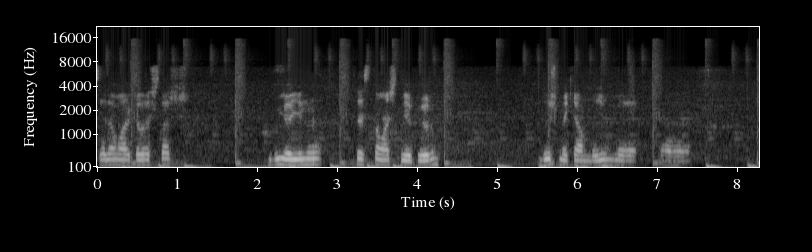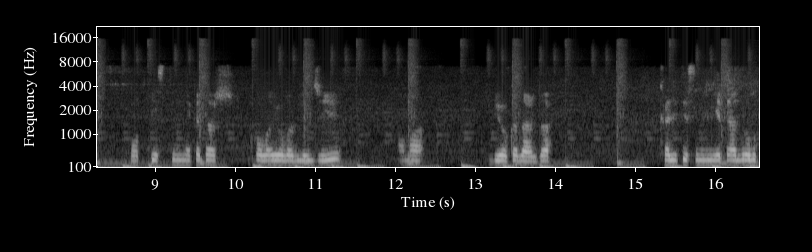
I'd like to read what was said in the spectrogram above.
Selam arkadaşlar. Bu yayını test amaçlı yapıyorum. Dış mekandayım ve e, podcast'in ne kadar kolay olabileceği ama bir o kadar da kalitesinin yeterli olup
